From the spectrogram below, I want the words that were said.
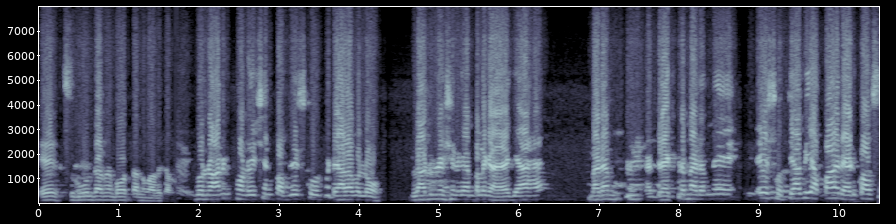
ਇਹ ਸਕੂਲ ਦਾ ਮੈਂ ਬਹੁਤ ਧੰਨਵਾਦ ਕਰਦਾ। Guru Nanak foundation public school Patiala ਵੱਲੋਂ ਬਲੱਡ ਡੋਨੇਸ਼ਨ ਕੈਂਪ ਲਗਾਇਆ ਗਿਆ ਹੈ। ਮੈਡਮ ਡਾਇਰੈਕਟਰ ਮੈਡਮ ਨੇ ਇਹ ਸੋਚਿਆ ਵੀ ਆਪਾਂ ਰੈੱਡ ਕਰਾਸ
